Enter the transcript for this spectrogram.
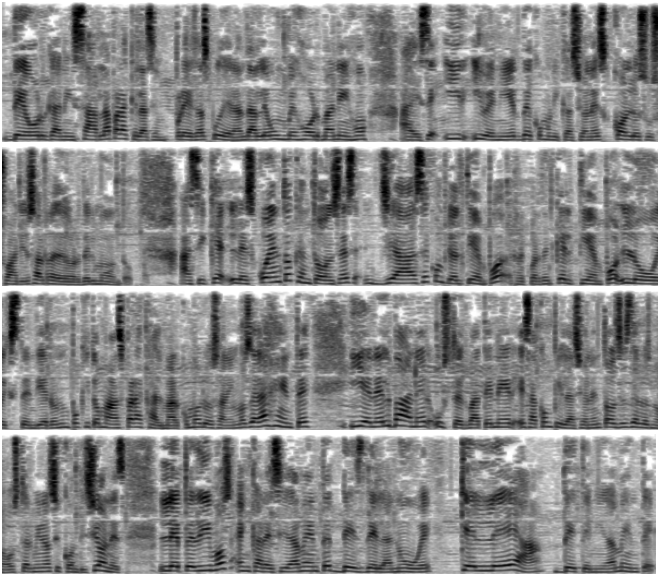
de organizarla para que las empresas pudieran darle un mejor manejo a ese ir y venir de comunicaciones con los usuarios alrededor del mundo. Así que les cuento que entonces ya se cumplió el tiempo, recuerden que el tiempo lo extendieron un poquito más para calmar como los ánimos de la gente y en el banner usted va a tener esa compilación entonces de los nuevos términos y condiciones. Le pedimos encarecidamente desde la nube que lea detenidamente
